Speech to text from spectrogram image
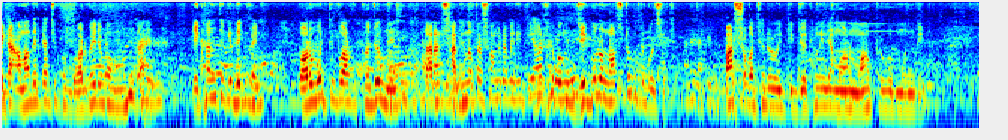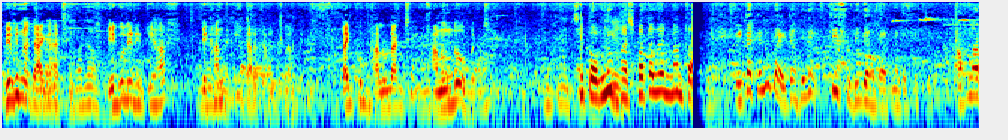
এটা আমাদের কাছে খুব গর্বের এবং অহংকারের। এখান থেকে দেখবেন পরবর্তী পর- প্রজন্ম তারা স্বাধীনতা সংগ্রামের ইতিহাস এবং যেগুলো নষ্ট হতে বসেছে পাঁচশো বছরের ঐতিহ্য এখানে যেমন মহাপ্রভুর মন্দির বিভিন্ন জায়গা আছে। এগুলির ইতিহাস এখান থেকেই তারা জানতে পারবে তাই খুব ভালো লাগছে আনন্দও হচ্ছে। তমলুক হাসপাতালের নাম এটা কেন বা এটা হলে কি সুবিধা হবে আপনাদের ক্ষেত্রে? আপনার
